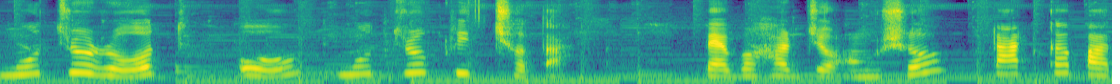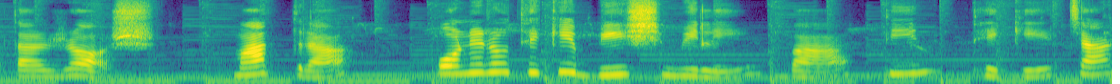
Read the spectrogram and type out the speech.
মূত্ররোধ ও মূত্রকৃচ্ছতা। ব্যবহার্য অংশ টাটকা পাতার রস, মাত্রা পনেরো থেকে বিশ মিলি বা তিন থেকে চার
